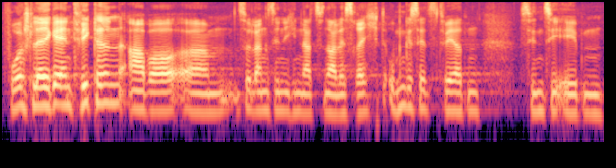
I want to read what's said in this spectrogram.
Vorschläge entwickeln, aber ähm, solange sie nicht in nationales Recht umgesetzt werden, sind sie eben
